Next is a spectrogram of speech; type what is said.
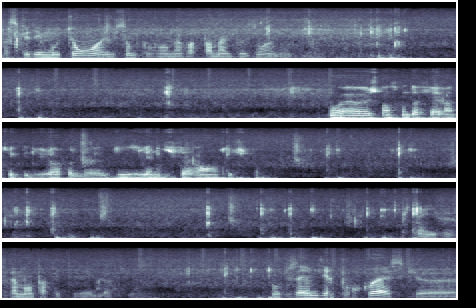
Parce que des moutons, euh, il me semble qu'on va en avoir pas mal besoin. Donc, Ouais, ouais, je pense qu'on doit faire un truc du genre comme euh, 12 laines différentes, ou je sais pas. Putain, il veut vraiment pas péter les blocs. là. Donc vous allez me dire pourquoi est-ce que...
